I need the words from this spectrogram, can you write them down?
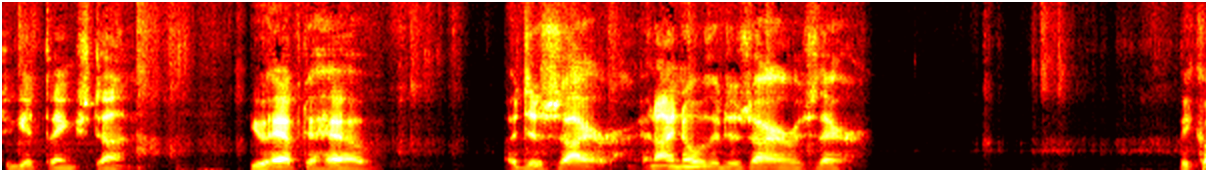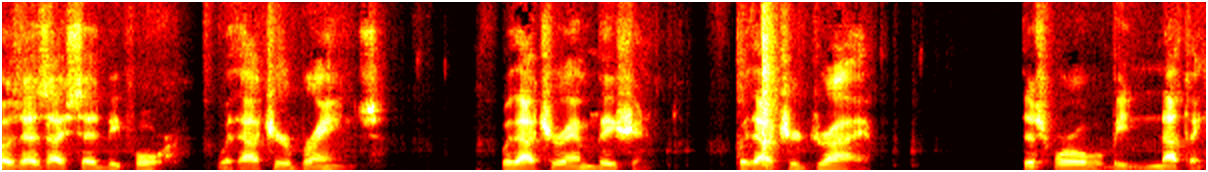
to get things done. You have to have a desire, and I know the desire is there. Because, as I said before, without your brains, without your ambition, without your drive. This world will be nothing.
